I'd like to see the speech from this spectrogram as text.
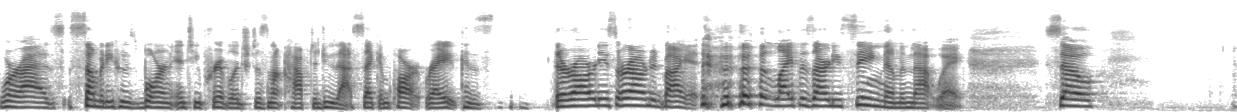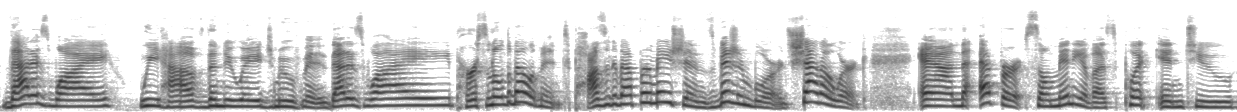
Whereas somebody who's born into privilege does not have to do that second part, right? Because they're already surrounded by it. Life is already seeing them in that way. So, that is why we have the New Age movement. That is why personal development, positive affirmations, vision boards, shadow work, and the effort so many of us put into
